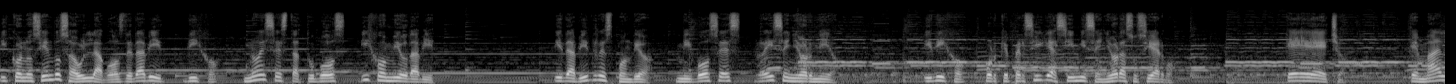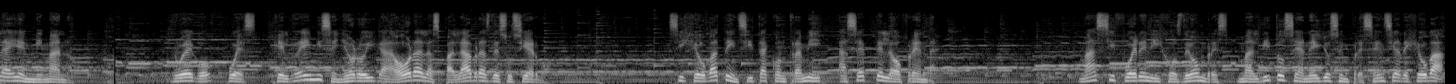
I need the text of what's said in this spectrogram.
Y conociendo Saúl la voz de David, dijo, ¿no es esta tu voz, hijo mío David? Y David respondió, Mi voz es, Rey Señor mío. Y dijo, porque persigue así mi Señor a su siervo. ¿Qué he hecho? ¿Qué mal hay en mi mano? Ruego, pues, que el rey mi señor oiga ahora las palabras de su siervo. Si Jehová te incita contra mí, acepte la ofrenda. Mas si fueren hijos de hombres, malditos sean ellos en presencia de Jehová,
